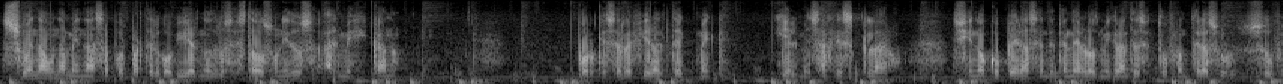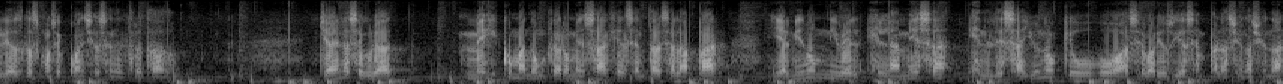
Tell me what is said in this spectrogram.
suena una amenaza por parte del gobierno de los Estados Unidos al mexicano, porque se refiere al TECMEC y el mensaje es claro. Si no cooperas en detener a los migrantes en tu frontera sur, sufrirás las consecuencias en el tratado. Ya en la seguridad México mandó un claro mensaje al sentarse a la par y al mismo nivel en la mesa en el desayuno que hubo hace varios días en Palacio Nacional,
